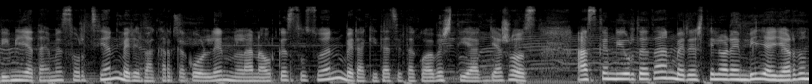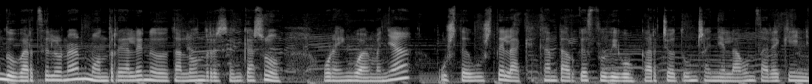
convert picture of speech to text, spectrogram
2018an bere bakarkako lehen lan aurkeztu zuen berak idatzetako abestiak jasoz. Azken bi urtetan bere estiloaren bila jardun du Bartzelonan, Montrealen edo eta Londresen kasu. Oraingoan baina, uste ustelak kanta aurkeztu digu kartxot untsainen laguntzarekin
